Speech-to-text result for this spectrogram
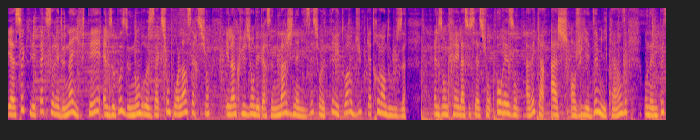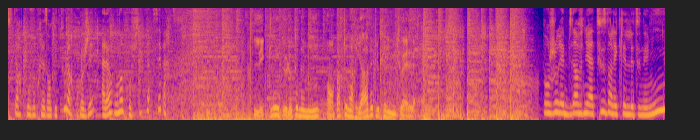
et à ceux qui les taxeraient de naïveté, elles opposent de nombreuses actions pour l'insertion et l'inclusion des personnes marginalisées sur le territoire du 92. Elles ont créé l'association Oraison avec un H en juillet 2015. On a une petite heure pour vous présenter tous leurs projets, alors on en profite, c'est parti. Les clés de l'autonomie en partenariat avec le Crédit Mutuel. Bonjour et bienvenue à tous dans les clés de l'autonomie.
